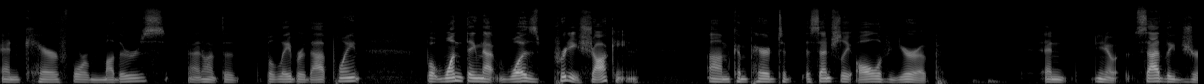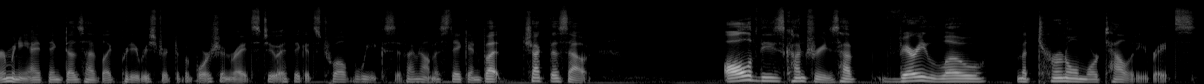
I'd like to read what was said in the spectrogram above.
and care for mothers. I don't have to belabor that point. But one thing that was pretty shocking um, compared to essentially all of Europe and you know, sadly, Germany, I think, does have like pretty restrictive abortion rights too. I think it's 12 weeks, if I'm not mistaken. But check this out all of these countries have very low maternal mortality rates.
